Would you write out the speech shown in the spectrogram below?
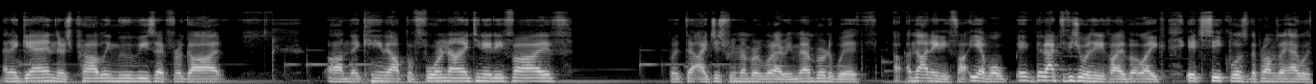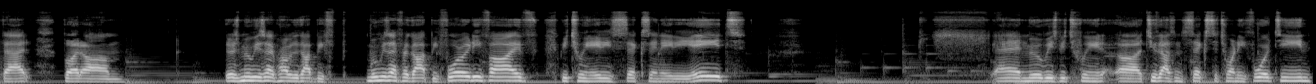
And again, there's probably movies I forgot um, that came out before 1985 but I just remembered what I remembered with uh, not 85. Yeah, well, it, Back to the Future was 85, but like its sequels, the problems I had with that. But um, there's movies I probably got bef- movies I forgot before 85, between 86 and 88, and movies between uh, 2006 to 2014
